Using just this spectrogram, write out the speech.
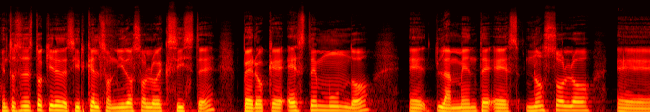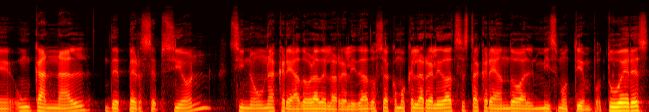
Entonces esto quiere decir que el sonido solo existe, pero que este mundo, eh, la mente es no solo eh, un canal de percepción, sino una creadora de la realidad. O sea, como que la realidad se está creando al mismo tiempo. Tú eres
